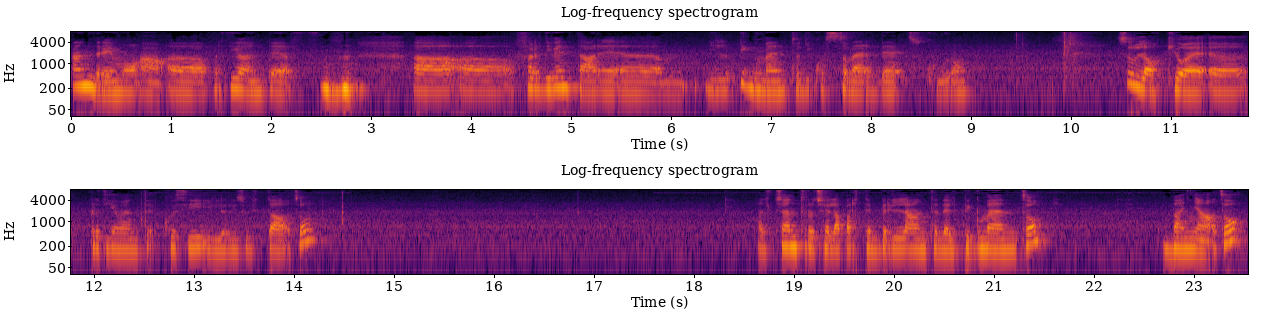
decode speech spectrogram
andremo a uh, praticamente a, a far diventare uh, il pigmento di questo verde scuro Sull'occhio è eh, praticamente così il risultato. Al centro c'è la parte brillante del pigmento bagnato,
